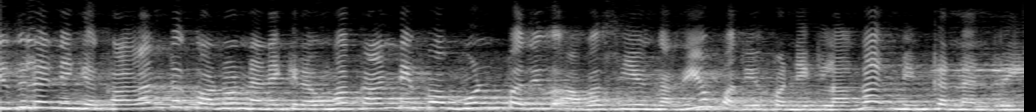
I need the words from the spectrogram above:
இதில் நீங்கள் கலந்துக்கணும்னு நினைக்கிறவங்க கண்டிப்பாக முன்பதிவு அவசியங்கிறதையும் பதிவு பண்ணிக்கலாங்க. மிக்க நன்றி.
